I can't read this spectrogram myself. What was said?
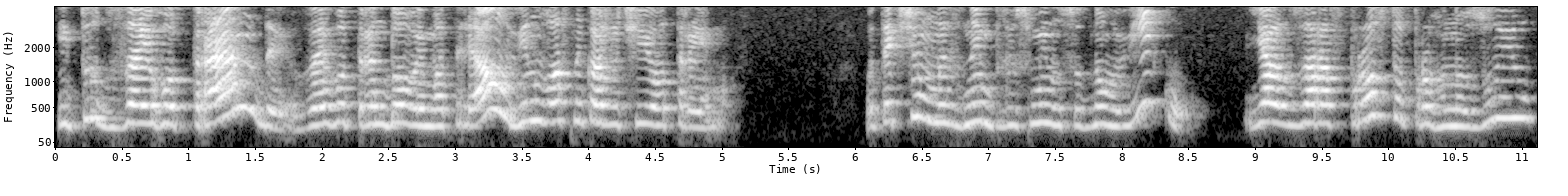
І тут за його тренди, за його трендовий матеріал, він, власне кажучи, і отримав. От якщо ми з ним плюс-мінус одного віку, я зараз просто прогнозую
